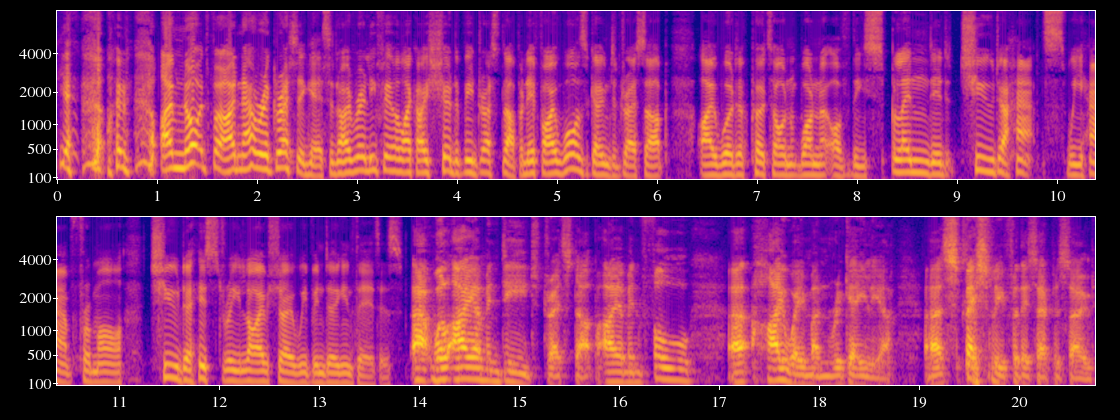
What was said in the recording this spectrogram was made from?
yeah, I'm, I'm not, but I'm now regretting it, and I really feel like I should have been dressed up. And if I was going to dress up, I would have put on one of the splendid Tudor hats we have from our Tudor history live show we've been doing in theatres. Uh, well, I am indeed dressed up. I am in full uh, highwayman regalia, uh, especially for this episode.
